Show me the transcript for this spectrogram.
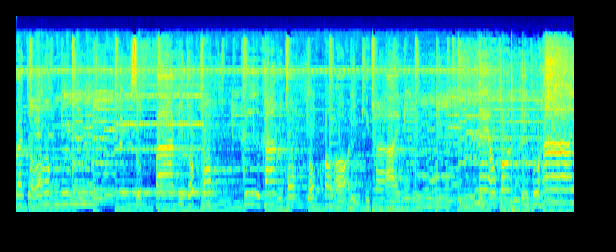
กระจก สุดปานจบพกคือข้างคกตกพอนขี้ทายแนวคนผู้หาย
